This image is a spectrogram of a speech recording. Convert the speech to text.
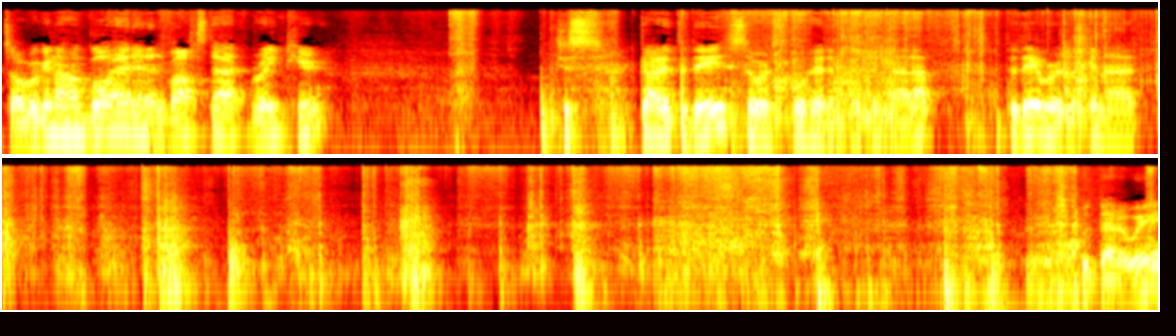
so we're gonna go ahead and unbox that right here just got it today so let's go ahead and open that up today we're looking at put that away.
